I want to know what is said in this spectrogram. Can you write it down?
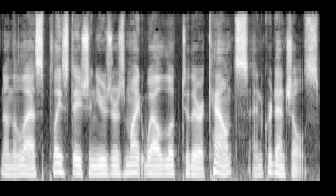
Nonetheless, PlayStation users might well look to their accounts and credentials.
